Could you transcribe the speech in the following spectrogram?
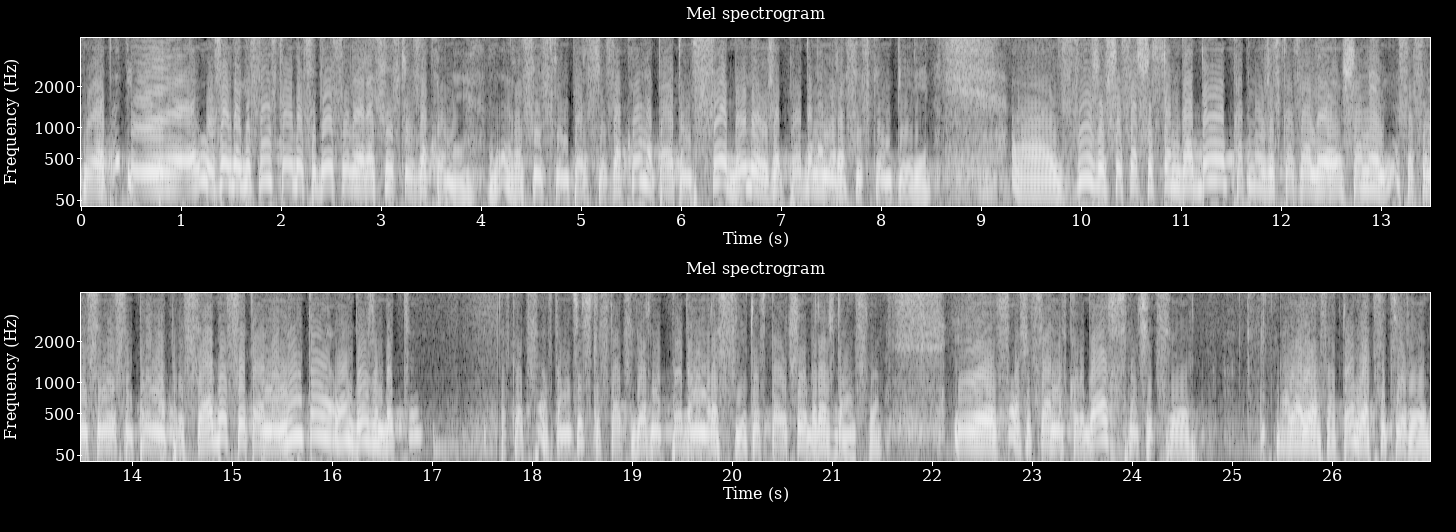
Вот. И уже в Дагестанской области действовали российские законы, российские имперские законы, поэтому все были уже подданными Российской империи. А, здесь же в 1966 году, как мы уже сказали, Шамиль со своим семейством принял присягу. С этого момента он должен быть так сказать, автоматически стать верно поданным России, то есть получил гражданство. И в официальных кругах, значит, говорилось о том, я цитирую,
